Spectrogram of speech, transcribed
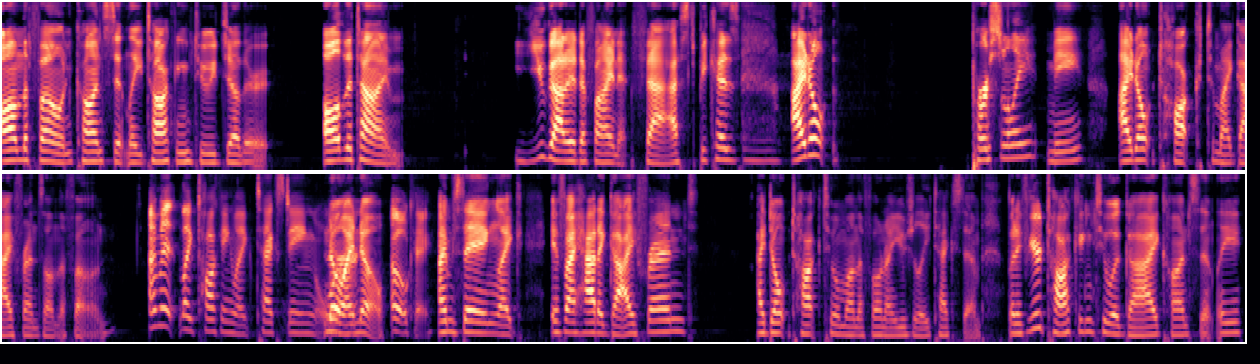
on the phone constantly talking to each other all the time, you got to define it fast because mm. I don't, personally, me, I don't talk to my guy friends on the phone. I meant like talking, like texting. Or No, I know. Oh, okay. I'm saying like if I had a guy friend, I don't talk to him on the phone. I usually text him. But if you're talking to a guy constantly,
